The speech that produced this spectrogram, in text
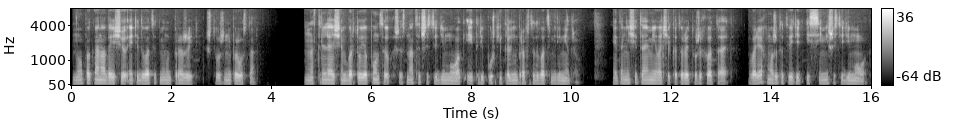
Но пока надо еще эти 20 минут прожить, что же непросто. На стреляющем борту японцев 16 шестидюймовок и три пушки калибров 120 мм. Это не считая мелочи, которой тоже хватает. Варяг может ответить из 7 шестидюймовок.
